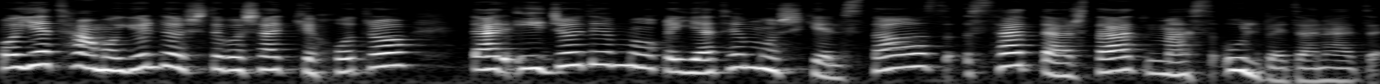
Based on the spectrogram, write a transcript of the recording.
باید تمایل داشته باشد که خود را در ایجاد موقعیت مشکل ساز صد درصد مسئول بداند.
